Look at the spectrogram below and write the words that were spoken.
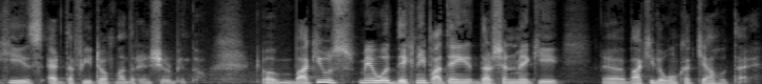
ही इज़ एट द फीट ऑफ़ मदर एंड शुरबिंदो तो बाकी उसमें वो देख नहीं पाते हैं दर्शन में कि बाकी लोगों का क्या होता है।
